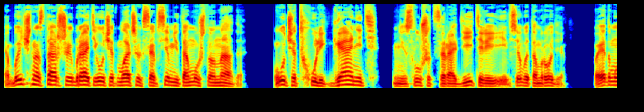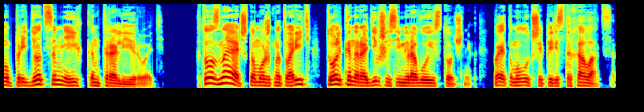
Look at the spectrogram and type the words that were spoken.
Обычно старшие братья учат младших совсем не тому, что надо. Учат хулиганить, не слушаться родителей и все в этом роде. Поэтому придется мне их контролировать. Кто знает, что может натворить только народившийся мировой источник, поэтому лучше перестраховаться.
